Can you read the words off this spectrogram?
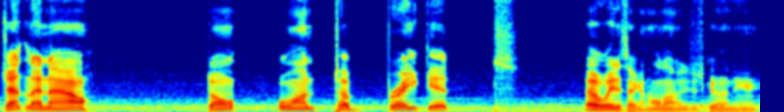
Gently now. Don't want to break it. Oh, wait a second. Hold on. I just go in here.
